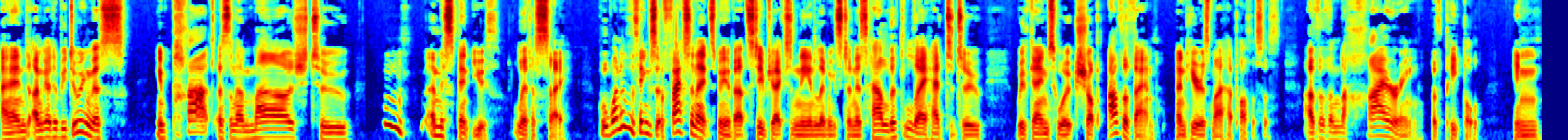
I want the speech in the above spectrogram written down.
And I'm going to be doing this in part as an homage to hmm, a misspent youth, let us say. But one of the things that fascinates me about Steve Jackson and Ian Livingstone is how little they had to do with Games Workshop other than, and here is my hypothesis, other than the hiring of people in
